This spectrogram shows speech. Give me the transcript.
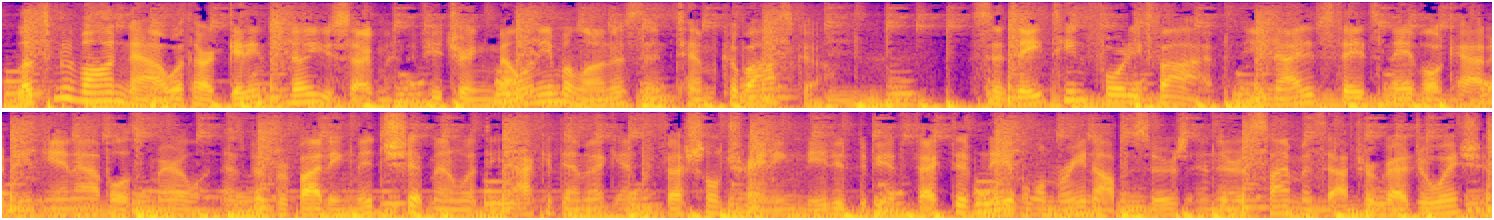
Let's move on now with our Getting to Know You segment featuring Melanie Milonas and Tim Kobosko. Since 1845, the United States Naval Academy in Annapolis, Maryland has been providing midshipmen with the academic and professional training needed to be effective naval and marine officers in their assignments after graduation.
